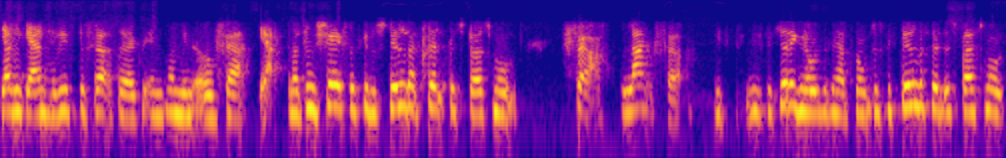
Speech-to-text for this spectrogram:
Jeg vil gerne have vidst det før, så jeg kunne ændre min adfærd. Ja, når du er chef, så skal du stille dig selv det spørgsmål før, langt før. Vi, vi skal slet ikke nå til det her punkt. Du skal stille dig selv det spørgsmål.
